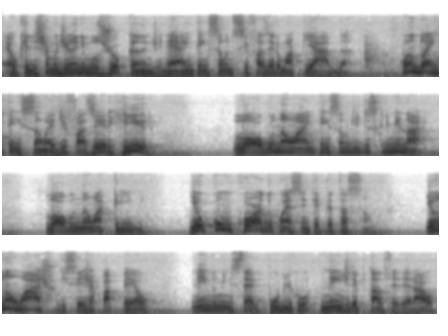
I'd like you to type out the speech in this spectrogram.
é o que eles chamam de ânimos jocandi, né? A intenção de se fazer uma piada. Quando a intenção é de fazer rir, logo não há intenção de discriminar. Logo não há crime. E eu concordo com essa interpretação. Eu não acho que seja papel nem do Ministério Público, nem de deputado federal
